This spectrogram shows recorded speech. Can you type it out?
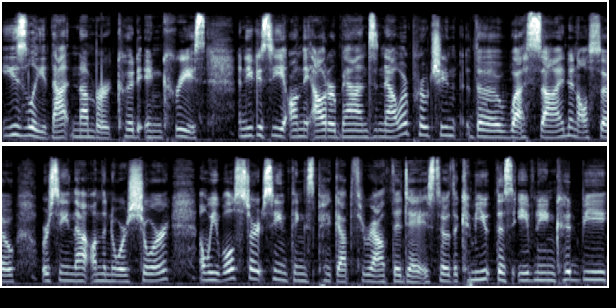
easily that number could increase. And you can see on the outer bands now approaching the west side, and also we're seeing that on the north shore. And we will start seeing things pick up throughout the day. So the commute this evening could be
